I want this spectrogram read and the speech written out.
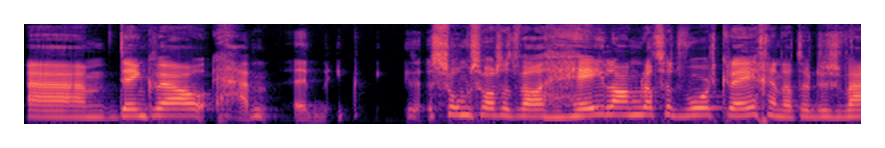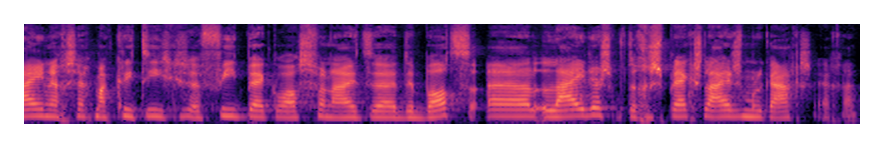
Um, denk wel, ja, soms was het wel heel lang dat ze het woord kregen en dat er dus weinig zeg maar kritische feedback was vanuit de debatleiders of de gespreksleiders moet ik eigenlijk zeggen.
